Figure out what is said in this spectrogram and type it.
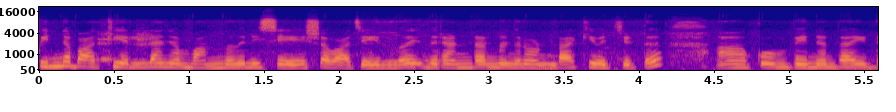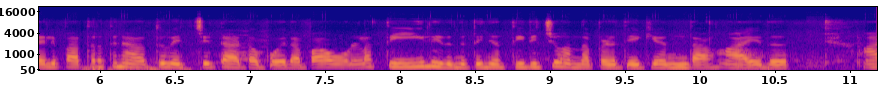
പിന്നെ ബാക്കിയെല്ലാം ഞാൻ വന്നതിന് ശേഷമാണ് ചെയ്തത്. ഇത് രണ്ടെണ്ണം ഇങ്ങനെ ഉണ്ടാക്കി വെച്ചിട്ട് പിന്നെന്താ ഇഡലി പാത്രത്തിനകത്ത് വെച്ചിട്ടാട്ടോ പോയത്. അപ്പോൾ ഉള്ള തീയിലിരുന്നിട്ട് ഞാൻ തിരിച്ചു വന്നപ്പോഴത്തേക്കും എന്താ ആയത്? ആ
